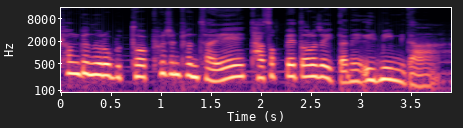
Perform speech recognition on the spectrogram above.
평균으로부터 표준 편차의 5배 떨어져 있다는 의미입니다.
